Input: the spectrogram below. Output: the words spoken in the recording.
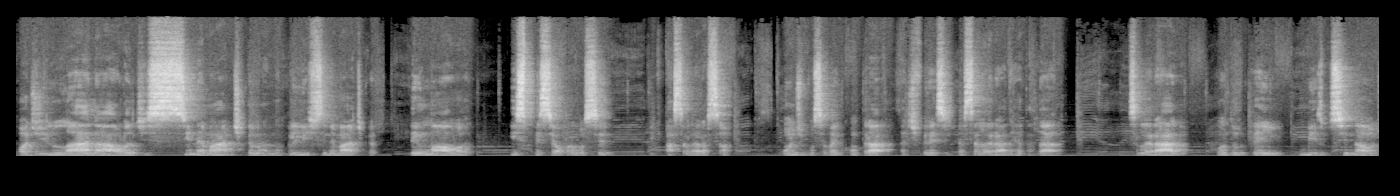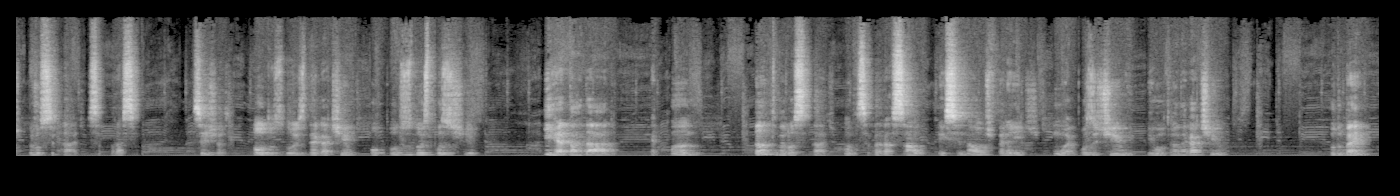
pode ir lá na aula de cinemática, na playlist cinemática, tem uma aula especial para você de aceleração onde você vai encontrar a diferença de acelerado e retardado. Acelerado, quando eu tenho o mesmo sinal de velocidade e aceleração, seja todos os dois negativos ou todos os dois positivos. E retardado é quando tanto velocidade quanto aceleração tem sinal diferente. Um é positivo e o outro é negativo. Tudo bem?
